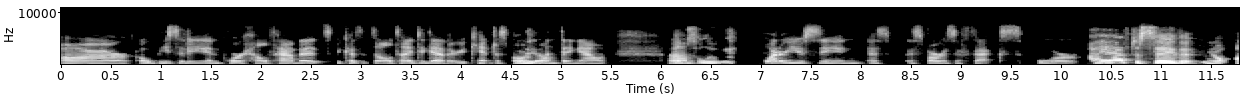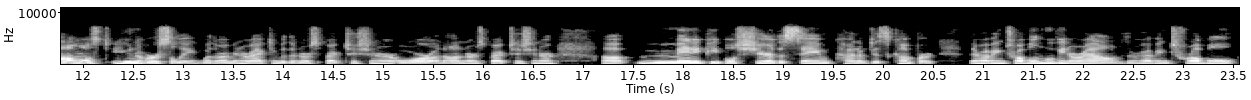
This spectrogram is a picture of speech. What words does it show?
are obesity and poor health habits? Because it's all tied together. You can't just Oh, yeah. one thing out. Um, Absolutely. What are you seeing as as far as effects or I have to say that, you know, almost universally, whether I'm interacting with a nurse practitioner or a non-nurse practitioner, uh, many people share the same kind of discomfort. They're having trouble moving around. They're having trouble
